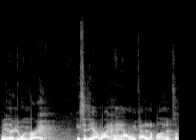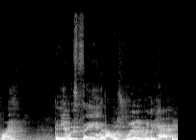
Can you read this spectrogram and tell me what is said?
Man, they're doing great. He said, Yeah, right now we've had an abundance of rain. And you would think that I was really, really happy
